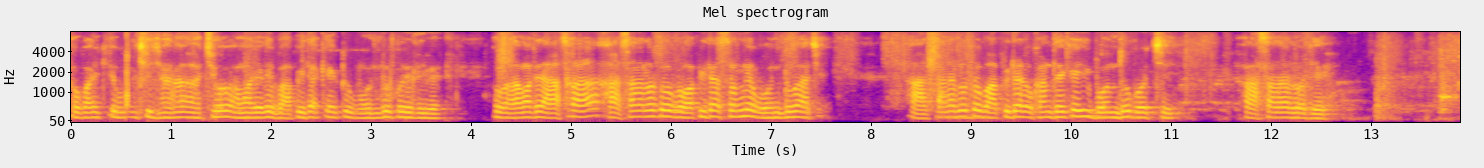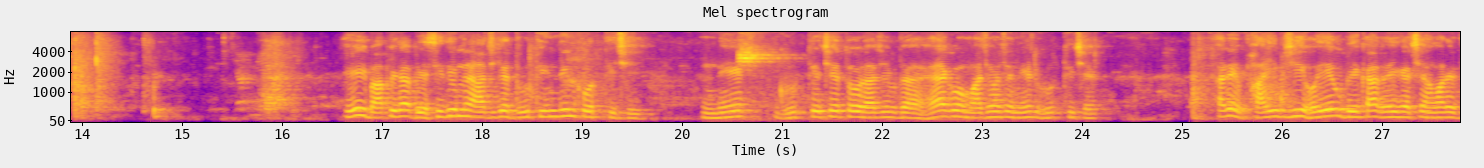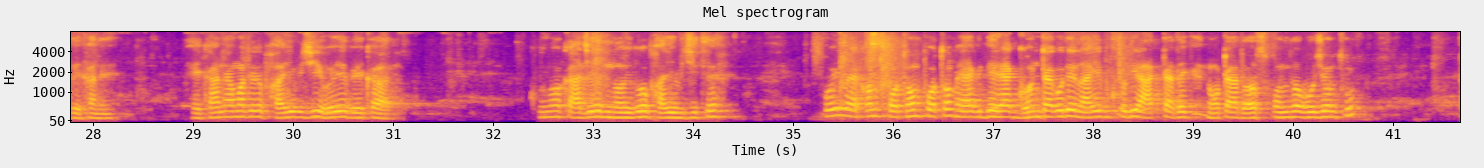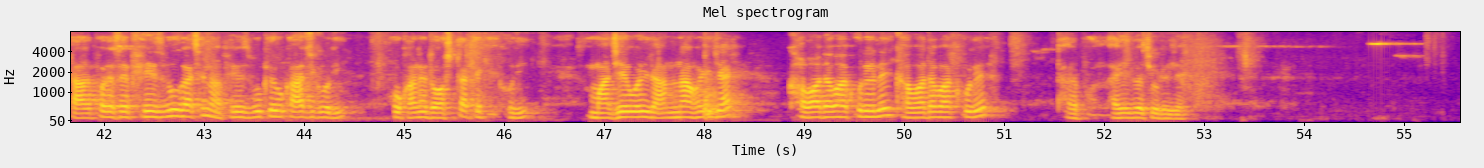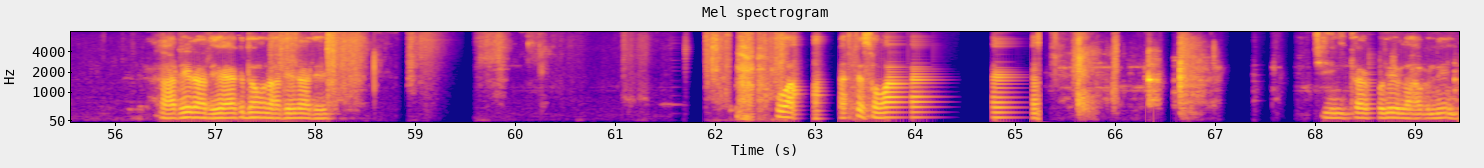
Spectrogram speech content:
সবাইকে বলছি, যারা আছো, আমাদের এই বাপিদাকে একটু বন্ধু করে দিবে তো আমাদের আশা, আশার আলো তো বাপিদার সঙ্গে বন্ধু আছে। আশার আলো তো বাপিদার ওখান থেকেই বন্ধু করছি, আশার আলোকে এই বাপিরা বেশি দিন আজকে দু তিন দিন করতেছি। নেট ঘুরতেছে তো রাজীব দা। হ্যাঁ গো, মাঝে মাঝে নেট ঘুরতেছে। আরে ফাইভ জি হয়েও বেকার হয়ে গেছে আমাদের এখানে। এখানে আমাদের ফাইভ জি হয়ে বেকার। কোনো কাজের নয় গো ফাইভ জিতে ওই এখন প্রথম প্রথম এক দেড় এক ঘণ্টা করে লাইভ করি আটটা থেকে নটা, দশ, পনেরো পর্যন্ত। তারপরে সে ফেসবুক আছে না ফেসবুকেও কাজ করি। ওখানে দশটা থেকে করি। মাঝে ওই রান্না হয়ে যায়, খাওয়া দাওয়া করে এলেই খাওয়া দাওয়া করে তারপর লাইভে চলে যায়। রাধে রাধে, একদম রাধে রাধে। ও আস্তে সবাই চিন্তা করে লাভ নেই।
